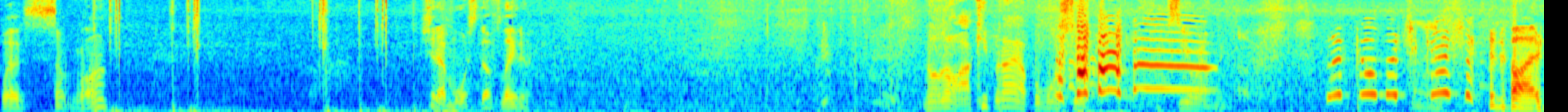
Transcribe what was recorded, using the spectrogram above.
What, is something wrong? Should have more stuff later. No, no, I'll keep an eye out for more shit. See you around, man. Look how much cash I got.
